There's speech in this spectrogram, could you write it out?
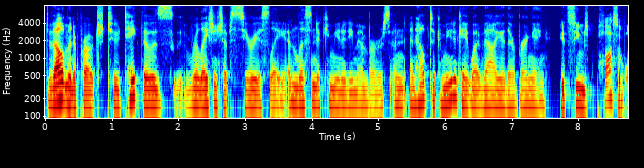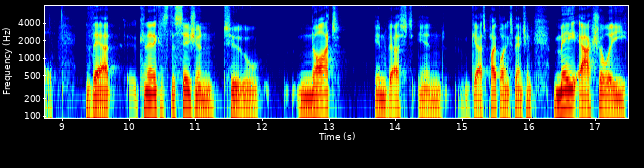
development approach to take those relationships seriously and listen to community members and, and help to communicate what value they're bringing. It seems possible that Connecticut's decision to not invest in gas pipeline expansion may actually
